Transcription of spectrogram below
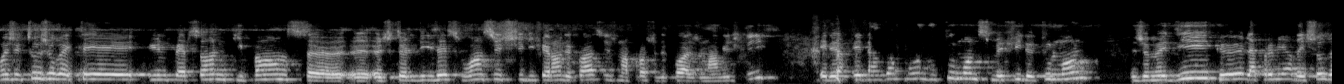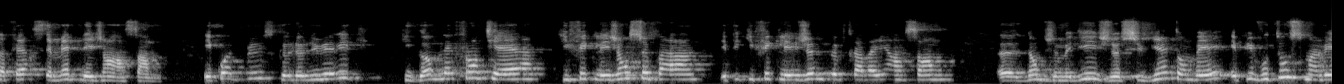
Moi, j'ai toujours été une personne qui pense, euh, euh, je te le disais souvent, si je suis différent de toi, si je m'approche de toi, je m'enrichis. Et, et dans un monde où tout le monde se méfie de tout le monde, je me dis que la première des choses à faire, c'est mettre les gens ensemble. Et quoi de plus que le numérique qui gomme les frontières, qui fait que les gens se parlent et puis qui fait que les jeunes peuvent travailler ensemble. Euh, donc, je me dis, je suis bien tombée. Et puis, vous tous m'avez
